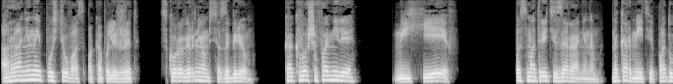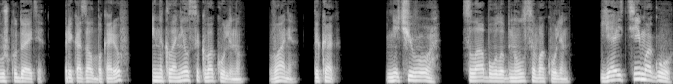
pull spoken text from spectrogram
А раненый пусть у вас пока полежит. Скоро вернемся, заберем. Как ваша фамилия?» «Михеев». «Посмотрите за раненым, накормите, подушку дайте», приказал Бокарев и наклонился к Вакулину. «Ваня, ты как?» «Ничего», слабо улыбнулся Вакулин. «Я идти могу».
